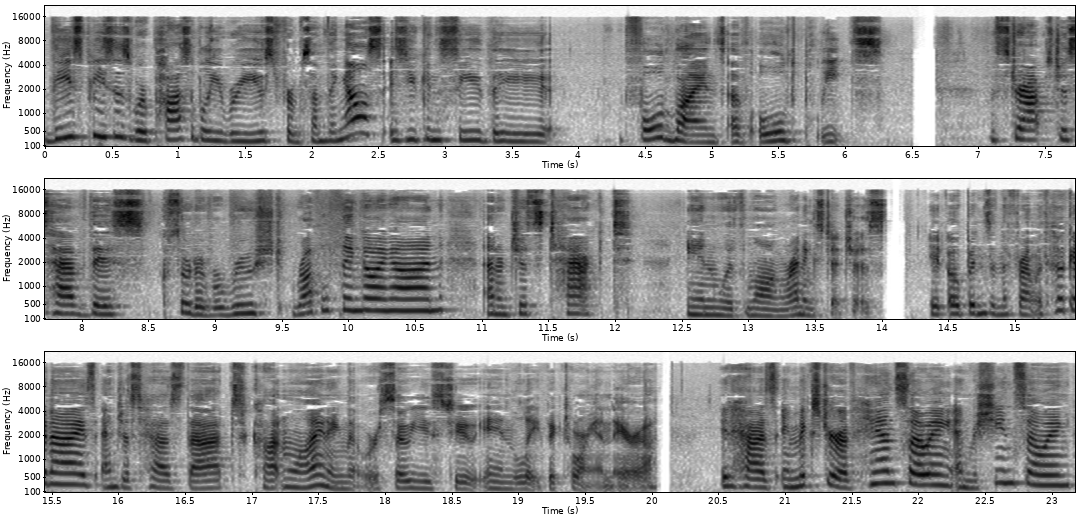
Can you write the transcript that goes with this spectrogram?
These pieces were possibly reused from something else, as you can see the fold lines of old pleats. The straps just have this sort of ruched ruffle thing going on and are just tacked in with long running stitches. It opens in the front with hook and eyes and just has that cotton lining that we're so used to in the late Victorian era. It has a mixture of hand sewing and machine sewing,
